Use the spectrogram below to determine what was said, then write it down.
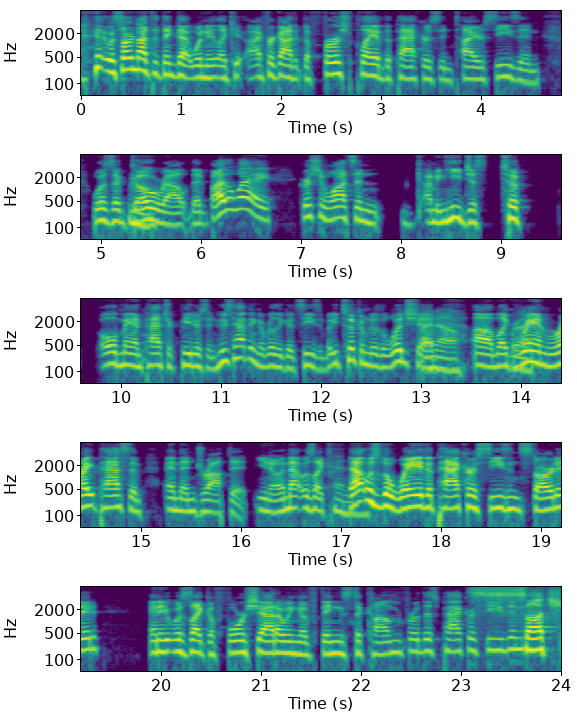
It was hard not to think that when it like I forgot it. The first play of the Packers' entire season was a go Mm-hmm. route. That, by the way, Christian Watson. I mean, he just took old man Patrick Peterson, who's having a really good season, but he took him to the I woodshed know. um, like Right. ran right past him and then dropped it, you know, and that was like that was the way the Packers season started, and it was like a foreshadowing of things to come for this Packers season. Such,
